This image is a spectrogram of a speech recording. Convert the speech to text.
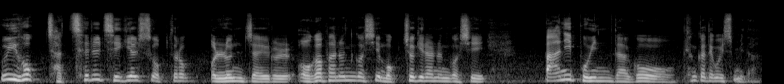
의혹 자체를 제기할 수 없도록 언론 자유를 억압하는 것이 목적이라는 것이 빤히 보인다고 평가되고 있습니다.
